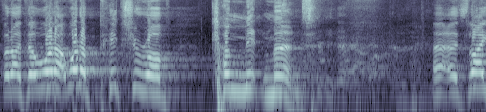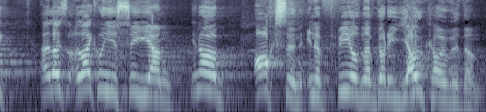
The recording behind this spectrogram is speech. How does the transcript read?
But I thought, what a, what a picture of commitment. Uh, it's like, uh, like when you see, um, you know, oxen in a field and they've got a yoke over them.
